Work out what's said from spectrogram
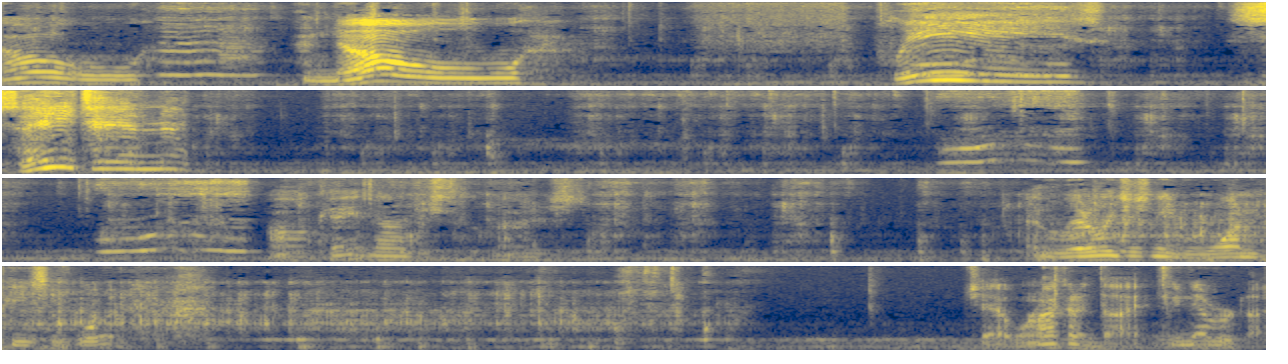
No. No. Please. Satan. Okay, now just, now just. I literally just need one piece of wood. Chat, we're not gonna die. We never die.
